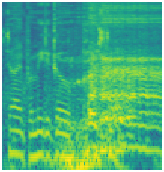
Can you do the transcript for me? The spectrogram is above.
it's time for me to go post up.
